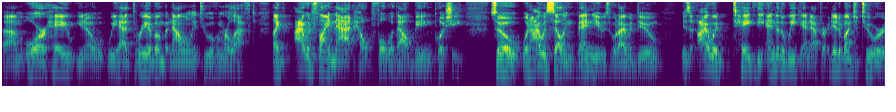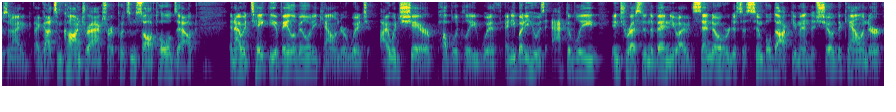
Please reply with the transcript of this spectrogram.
Um, or, hey, you know, we had three of them, but now only two of them are left. Like, I would find that helpful without being pushy. So when I was selling venues, what I would do is I would take the end of the weekend after I did a bunch of tours and I, I got some contracts or I put some soft holds out and I would take the availability calendar, which I would share publicly with anybody who was actively interested in the venue. I would send over just a simple document that showed the calendar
